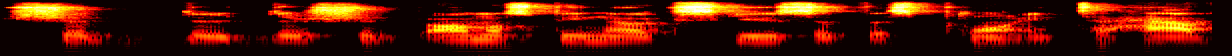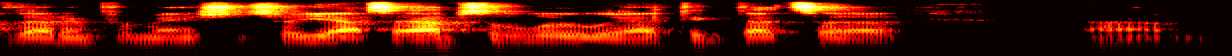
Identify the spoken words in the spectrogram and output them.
should there, there, should almost be no excuse at this point to have that information. So yes, absolutely. I think that's a um,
